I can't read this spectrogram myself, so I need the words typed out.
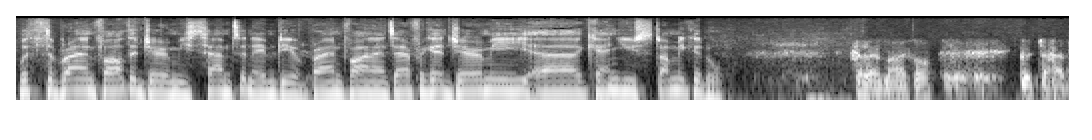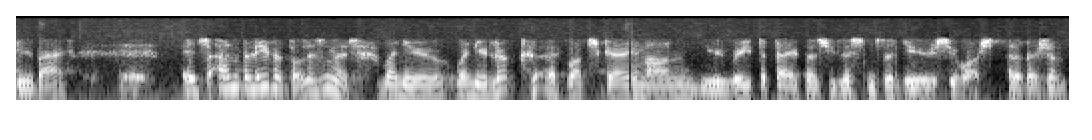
With the brand father, Jeremy Sampson, MD of Brand Finance Africa. Jeremy, uh, can you stomach it all? Hello, Michael. Good to have you back. It's unbelievable, isn't it? When you when you look at what's going on, you read the papers, you listen to the news, you watch television.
